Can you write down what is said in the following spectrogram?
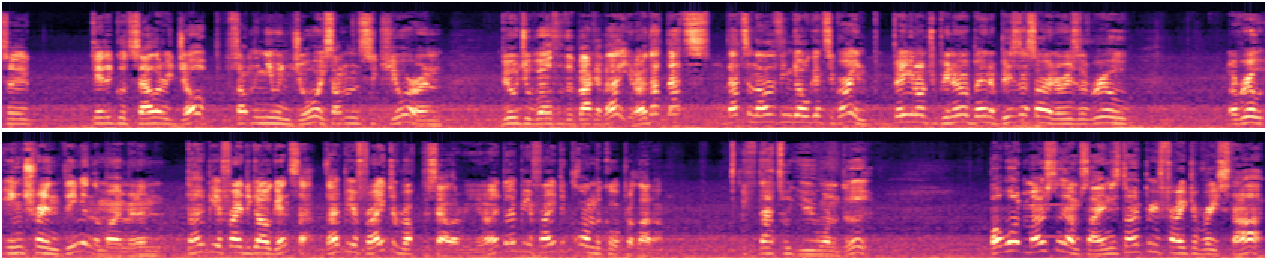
to get a good salary job, something you enjoy, something secure, and build your wealth at the back of that. You know that that's that's another thing go against the grain. Being an entrepreneur, being a business owner is a real a real in trend thing at the moment, and don't be afraid to go against that. Don't be afraid to rock the salary. You know, don't be afraid to climb the corporate ladder if that's what you want to do. But what mostly I'm saying is don't be afraid to restart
